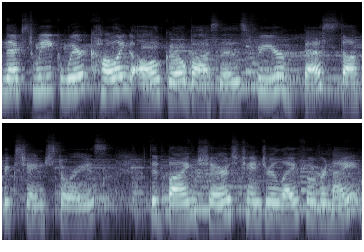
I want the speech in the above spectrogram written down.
Next week, we're calling all girl bosses for your best stock exchange stories. Did buying shares change your life overnight,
